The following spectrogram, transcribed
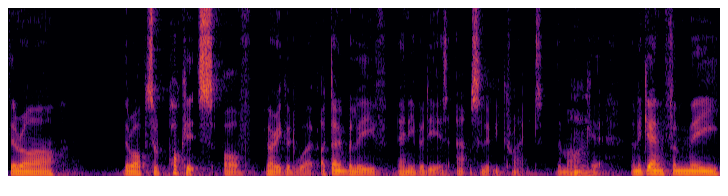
There are there are sort of pockets of very good work. I don't believe anybody has absolutely cracked the hmm. market. Mm. And again, for me,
